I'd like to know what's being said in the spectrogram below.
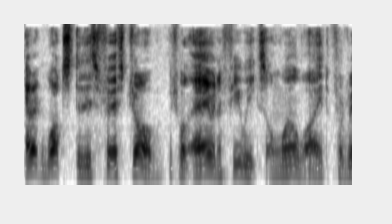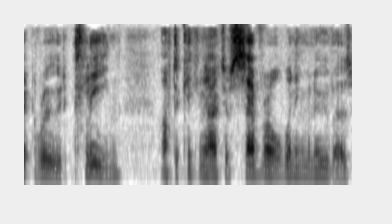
Erik Watts did his first job, which will air in a few weeks on Worldwide for Rick Rude, clean, after kicking out of several winning maneuvers.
